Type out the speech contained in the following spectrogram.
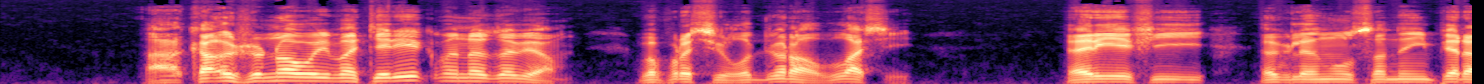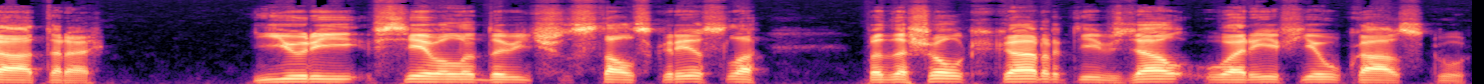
— А как же новый материк мы назовем? — вопросил адмирал Власий. Арефий оглянулся на императора. Юрий Всеволодович встал с кресла, подошел к карте и взял у Арефья указку.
